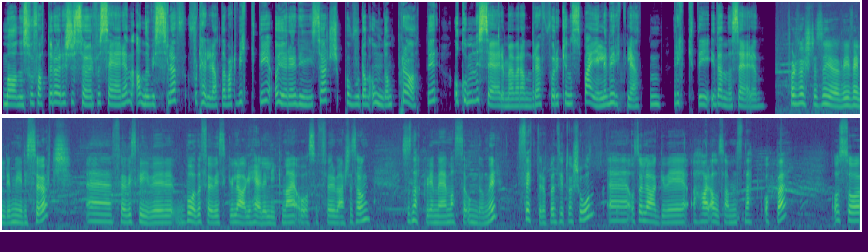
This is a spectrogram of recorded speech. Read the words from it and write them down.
Manusforfatter og regissør for serien, Anne Wisløff, forteller at det har vært viktig å gjøre research på hvordan ungdom prater og kommuniserer med hverandre for å kunne speile virkeligheten riktig i denne serien. For det første så gjør vi veldig mye research eh, før vi skriver, både før vi skulle lage hele Lik meg og også før hver sesong. Så snakker vi med masse ungdommer, setter opp en situasjon, eh, og så vi, har alle sammen Snap oppe. Og så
